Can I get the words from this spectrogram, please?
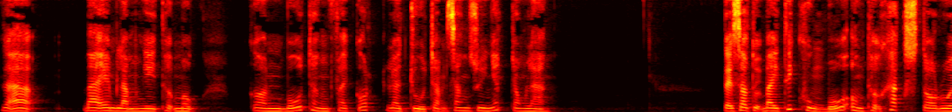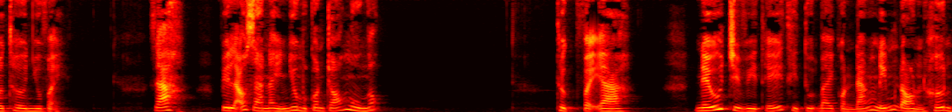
Dạ, ba em làm nghề thợ mộc, còn bố thằng Ficott là chủ trạm xăng duy nhất trong làng. Tại sao tụi bay thích khủng bố ông thợ khắc Storwater như vậy? Dạ, vì lão già này như một con chó ngu ngốc. Thực vậy à? Nếu chỉ vì thế thì tụi bay còn đáng nếm đòn hơn.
